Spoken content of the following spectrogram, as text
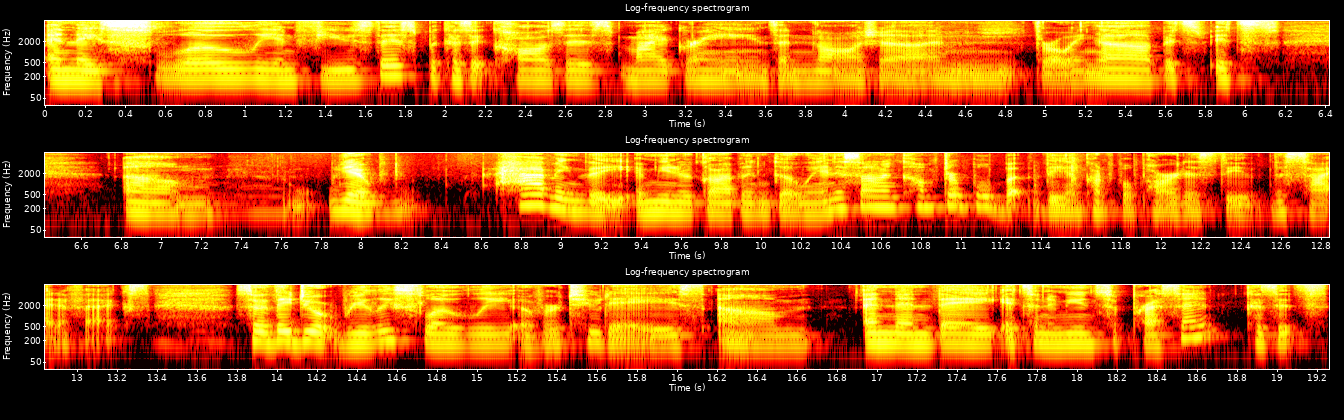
And they slowly infuse this because it causes migraines and nausea and throwing up. It's it's um, you know having the immunoglobulin go in is not uncomfortable, but the uncomfortable part is the, the side effects. So they do it really slowly over two days, um, and then they it's an immune suppressant because it's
